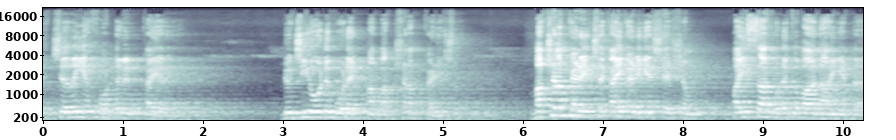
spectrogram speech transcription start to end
ഒരു ചെറിയ ഹോട്ടലിൽ കയറി. രുചിയോടുകൂടെ ആ ഭക്ഷണം കഴിച്ചു. ഭക്ഷണം കഴിച്ച് കൈ കഴുകിയ ശേഷം പൈസ കൊടുക്കുവാനായിട്ട്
